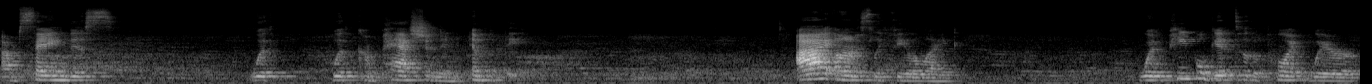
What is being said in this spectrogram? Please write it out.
I'm saying this with with compassion and empathy. I honestly feel like when people get to the point where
